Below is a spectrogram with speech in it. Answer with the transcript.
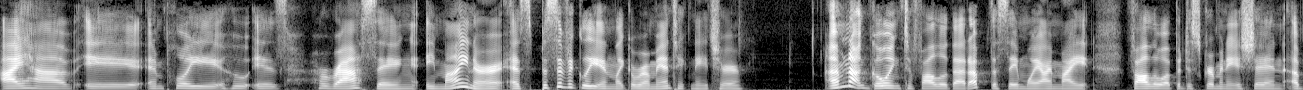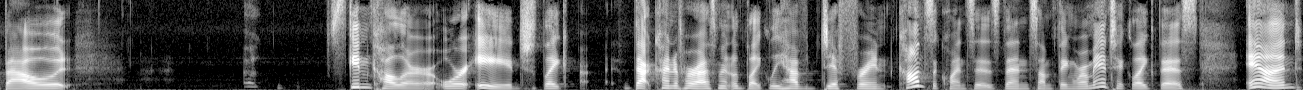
I have a employee who is harassing a minor, as specifically in like a romantic nature, I'm not going to follow that up the same way I might follow up a discrimination about uh, skin color or age. Like that kind of harassment would likely have different consequences than something romantic like this. And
